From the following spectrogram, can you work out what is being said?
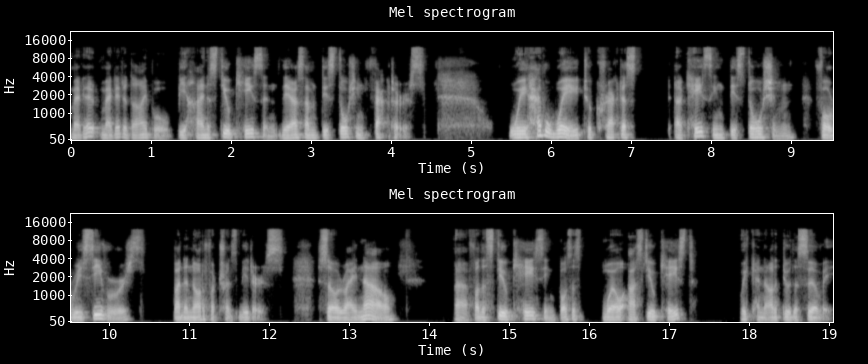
magnetic, magnetic dipole behind the steel casing, there are some distortion factors. We have a way to correct the uh, casing distortion for receivers, but not for transmitters. So right now, uh, for the steel casing, both well are steel cased, we cannot do the survey.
